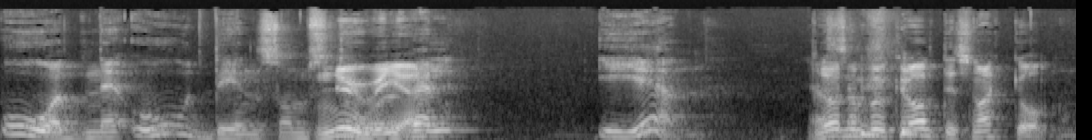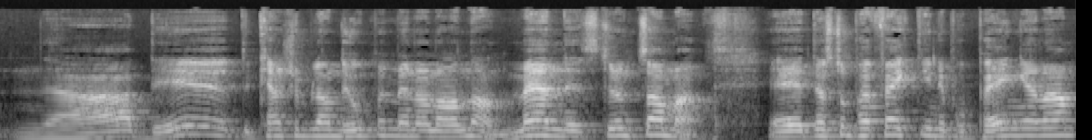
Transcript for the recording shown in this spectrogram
Ådne Odin som står... Nu igen? Väl, igen? Ja, de brukar alltid snacka om. Ja, det du kanske blandar ihop med någon annan. Men strunt samma. Eh, den står perfekt inne på pengarna.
